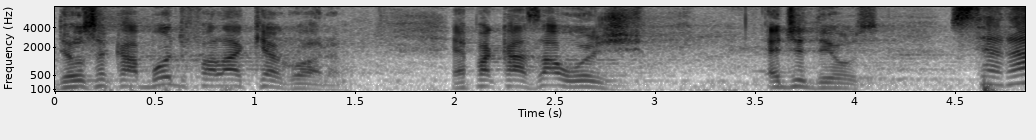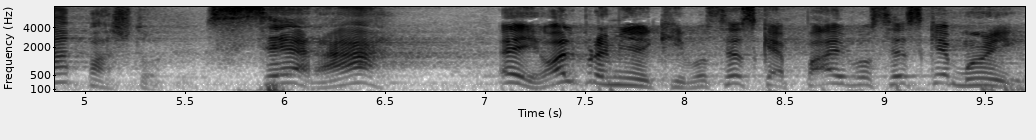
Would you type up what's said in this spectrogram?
Deus acabou de falar aqui agora. É para casar hoje. É de Deus. Será, pastor? Será? Ei, olhe para mim aqui. Vocês que é pai, vocês que é mãe.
